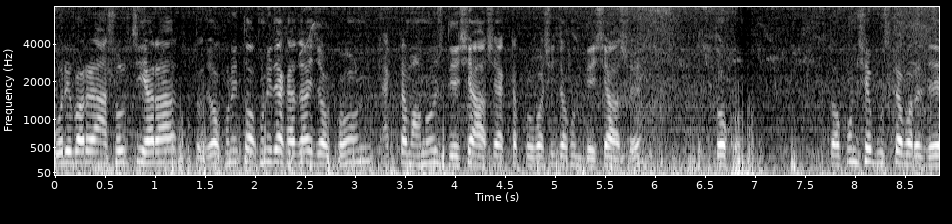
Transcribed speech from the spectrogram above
পরিবারের আসল চেহারা তো যখনই, তখনই দেখা যায় যখন একটা মানুষ দেশে আসে, একটা প্রবাসী যখন দেশে আসে, তখন তখন সে বুঝতে পারে যে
